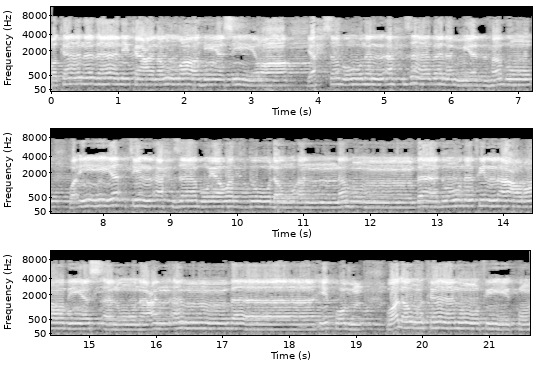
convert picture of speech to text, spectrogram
وكان ذلك على الله يسيرا. يحسبون الأحزاب لم يذهبوا وإن يأتي الأحزاب يودوا لو أنهم بادون في الأعراب يسألون عن أنبائكم ولو كانوا فيكم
